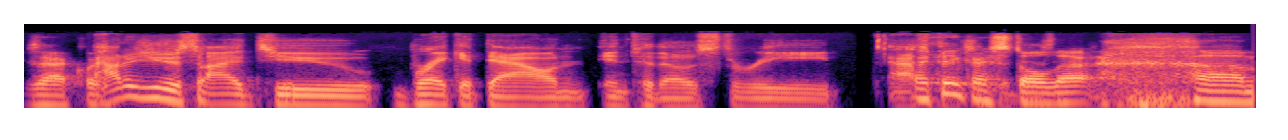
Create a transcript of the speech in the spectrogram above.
Exactly. How did you decide to break it down into those three I think I stole business? that. Um,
